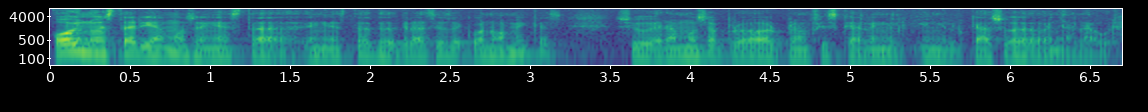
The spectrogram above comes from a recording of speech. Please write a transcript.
Hoy no estaríamos en, esta, en estas desgracias económicas si hubiéramos aprobado el plan fiscal en el, en el caso de doña Laura.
